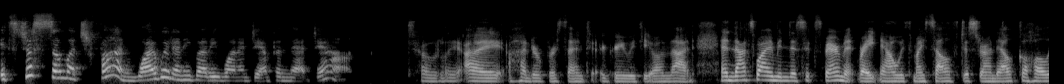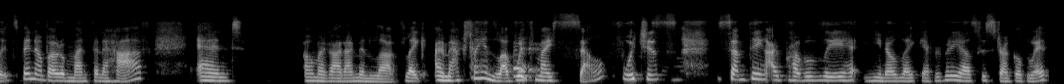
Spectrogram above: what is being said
It's just so much fun. Why would anybody want to dampen that down? Totally. I 100% agree with you on that. And that's why I'm in this experiment right now with myself just around alcohol. It's been about a month and a half. And oh my God, I'm in love. Like, I'm actually in love with myself, which is something I probably, you know, like everybody else has struggled with,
